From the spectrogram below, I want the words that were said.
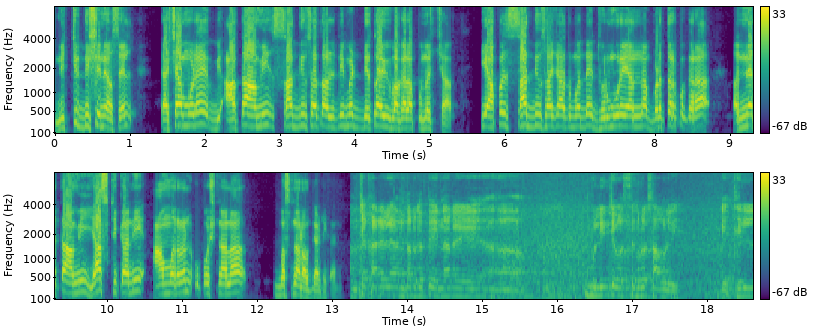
निश्चित दिशेने असेल. त्याच्यामुळे आता आम्ही सात दिवसाचा अल्टिमेट देतो आहे विभागाला पुनश्चा. की आपण सात दिवसाच्या आतमध्ये झुरमुरे यांना बडतर्फ करा अन्यथा आम्ही याच ठिकाणी आमरण उपोषणाला बसणार आहोत या ठिकाणी. आमच्या कार्यालयाअंतर्गत येणारे मुलींचे वसतिगृह सावली येथील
